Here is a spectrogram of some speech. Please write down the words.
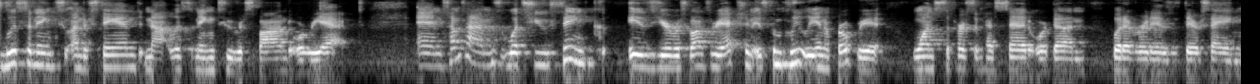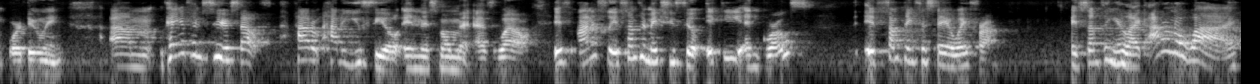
listening to understand, not listening to respond or react. And sometimes what you think is your response or reaction is completely inappropriate once the person has said or done whatever it is they're saying or doing. Um, paying attention to yourself. How do, how do you feel in this moment as well? If honestly, if something makes you feel icky and gross, it's something to stay away from it's something you're like, I don't know why.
